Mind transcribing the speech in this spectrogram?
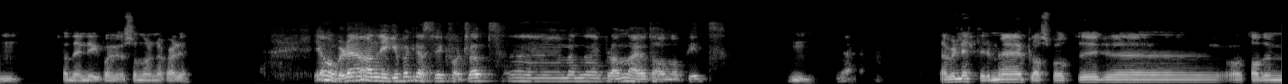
Mm. Så den ligger på Mjøsa når den er ferdig? Jeg håper det. Han ligger på Gressvik fortsatt. Eh, men planen er jo å ta han opp hit. Mm. Ja. Det er vel lettere med plastbåter øh, å ta dem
